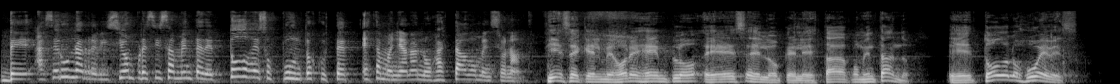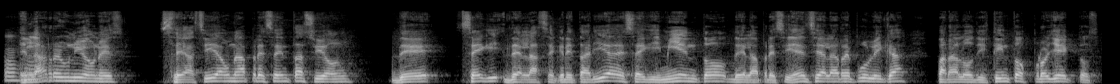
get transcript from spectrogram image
de hacer una revisión precisamente de todos esos puntos que usted esta mañana nos ha estado mencionando. Fíjese que el mejor ejemplo es eh, lo que le estaba comentando. Eh, todos los jueves en las reuniones se hacía una presentación de de la Secretaría de Seguimiento de la Presidencia de la República para los distintos proyectos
